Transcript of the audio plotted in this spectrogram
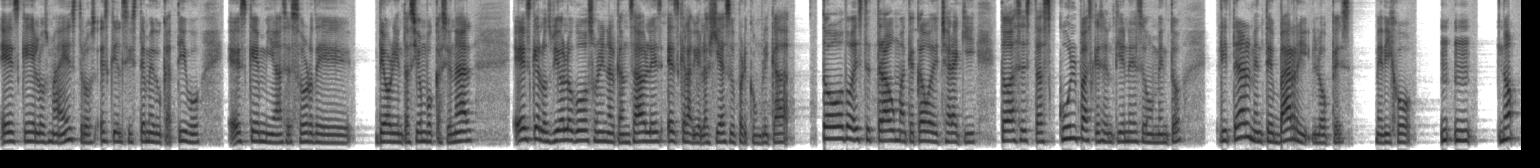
es que los maestros, es que el sistema educativo, es que mi asesor de, de orientación vocacional, es que los biólogos son inalcanzables, es que la biología es súper complicada. Todo este trauma que acabo de echar aquí, todas estas culpas que sentí en ese momento, literalmente Barry López me dijo, no,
